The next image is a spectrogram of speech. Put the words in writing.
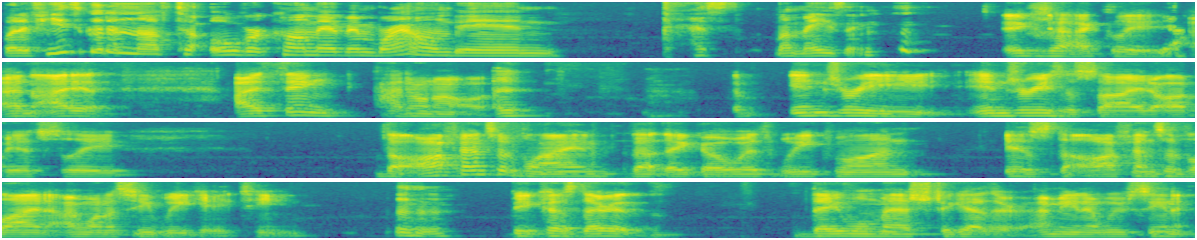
But if he's good enough to overcome Evan Brown, then that's amazing. Exactly. And I I think I don't know. uh, Injury injuries aside, obviously, the offensive line that they go with week 1 is the offensive line I want to see week 18. Mhm. Because they're they will mesh together. I mean, and we've seen it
